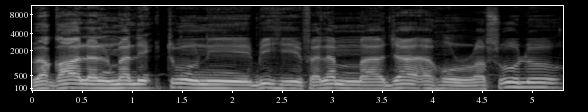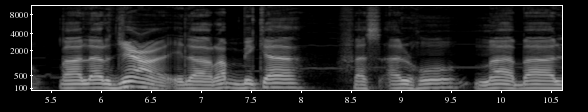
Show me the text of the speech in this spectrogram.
Ve kâlel melik tûni bihi felemmâ câehu'n rasûlû kâl erci'a ilâ rabbike فاسأله ما بال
